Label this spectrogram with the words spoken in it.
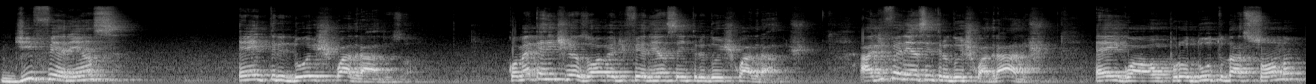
diferença entre dois quadrados. Ó. Como é que a gente resolve a diferença entre dois quadrados? A diferença entre dois quadrados é igual ao produto da soma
